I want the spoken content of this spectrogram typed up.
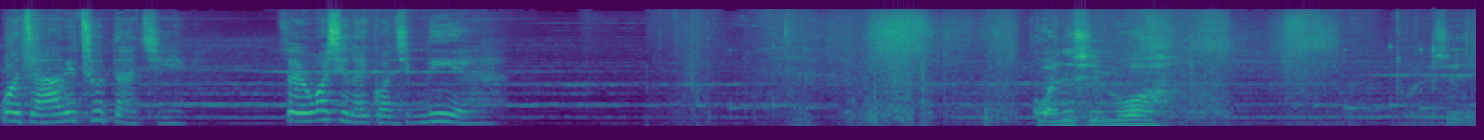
我知影你出代志，所以我是来关心你的。关心我，关是你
